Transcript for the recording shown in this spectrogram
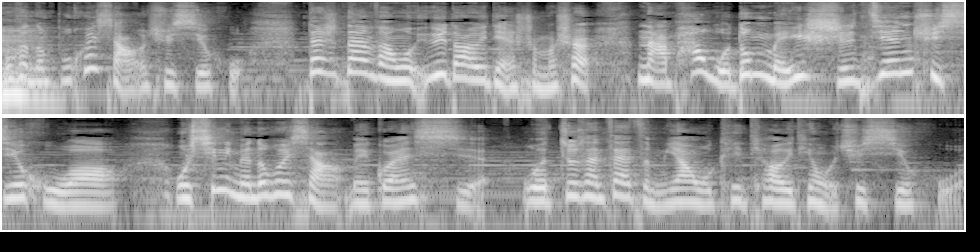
我可能不会想要去西湖。但是但凡我遇到一点什么事儿，哪怕我都没时间去西湖哦，我心里面都会想，没关系，我就算再怎么样，我可以挑一天我去西湖，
